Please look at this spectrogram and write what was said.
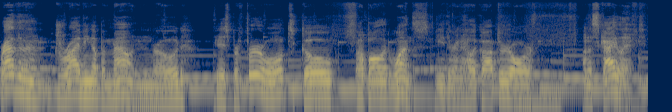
Rather than driving up a mountain road, it is preferable to go up all at once, either in a helicopter or on a skylift.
